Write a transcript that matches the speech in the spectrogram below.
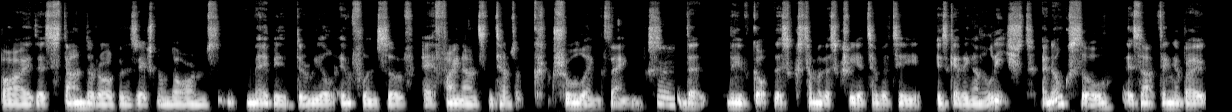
by the standard organizational norms, maybe the real influence of uh, finance in terms of controlling things, mm. that they've got this, some of this creativity is getting unleashed. And also, it's that thing about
